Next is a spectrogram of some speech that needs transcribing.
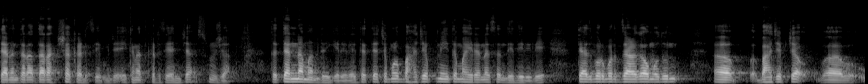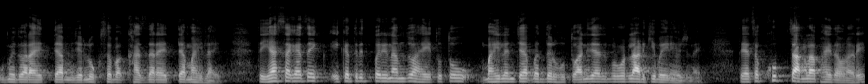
त्यानंतर आता रक्षा खडसे म्हणजे एकनाथ खडसे यांच्या स्नुषा तर त्यांना मंत्री केलेले आहे तर त्याच्यामुळे भाजपने इथं महिलांना संधी दिलेली आहे. त्याचबरोबर जळगावमधून भाजपच्या उमेदवार आहेत त्या म्हणजे लोकसभा खासदार आहेत त्या महिला आहेत. तर ह्या सगळ्याचा एक एकत्रित परिणाम जो आहे तो तो महिलांच्याबद्दल होतो आणि त्याचबरोबर लाडकी बहीण योजना आहे. तर याचा खूप चांगला फायदा होणार आहे.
